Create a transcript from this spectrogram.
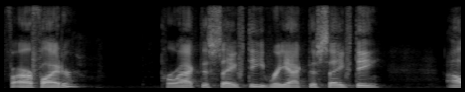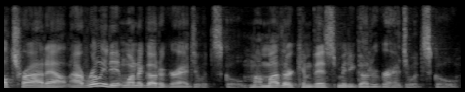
Firefighter, proactive safety, reactive safety. I'll try it out. I really didn't want to go to graduate school. My mother convinced me to go to graduate school.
